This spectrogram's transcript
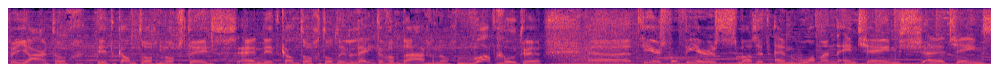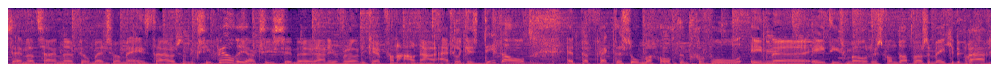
Verjaard toch? Dit kan toch nog steeds. En dit kan toch tot in lengte van dagen nog. Wat goed, hè? Eh, Tears for Fears was het. En Woman in Change, eh, Chains. En dat zijn eh, veel mensen met me eens trouwens. Want ik zie veel reacties in de Radio Veronica van... nou, nou, eigenlijk is dit al het perfecte zondagochtendgevoel in eh ethisch modus. Van dat was een beetje de vraag.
